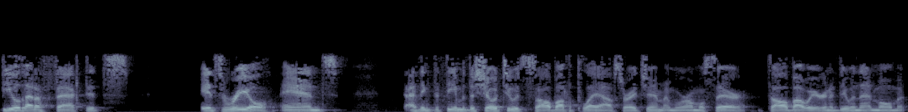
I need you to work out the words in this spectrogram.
feel that effect. It's it's real, and I think the theme of the show too. It's all about the playoffs, right, Jim? And we're almost there. It's all about what you're going to do in that moment.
